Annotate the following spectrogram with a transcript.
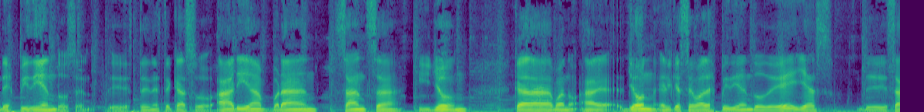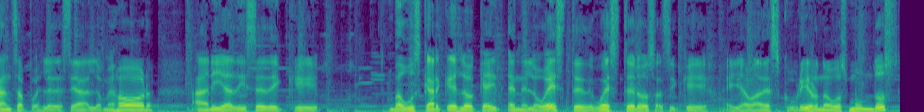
despidiéndose. Este, en este caso, Arya, Bran, Sansa y Jon. Cada, bueno, Jon el que se va despidiendo de ellas. De Sansa pues le desea lo mejor. Arya dice de que va a buscar qué es lo que hay en el oeste de Westeros, así que ella va a descubrir nuevos mundos.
